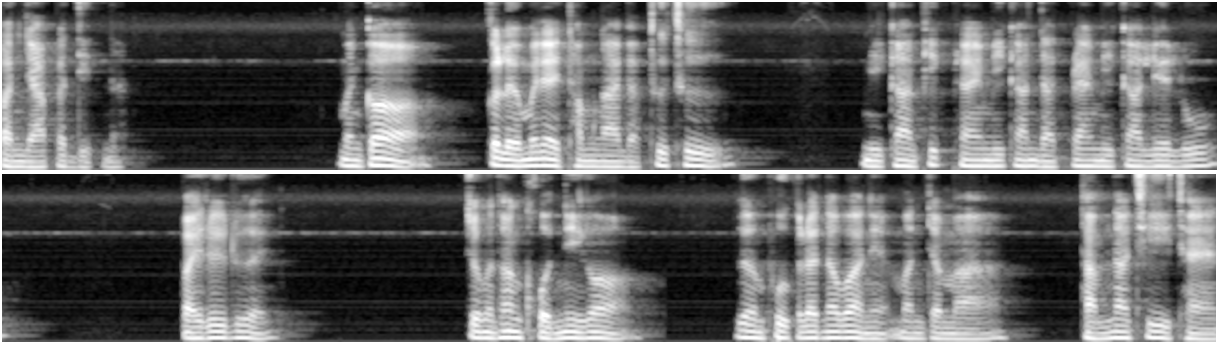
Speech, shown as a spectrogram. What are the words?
ปัญญาประดิษฐ์นะ มันก็ ก็เลยไม่ได้ทำงานแบบทื่อๆ มีการพลิกแปลง มีการดัดแปลง มีการเรียนรู้ ไปเรื่อยๆ จนกระทั่งคนนี่ก็เริ่มพูดกันแล้วนะว่าเนี่ยมันจะมาทำหน้าที่แทน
